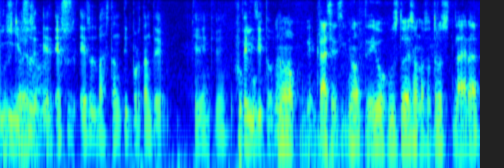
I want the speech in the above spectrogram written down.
y justo eso, eso. Es, eso, es- eso es bastante importante. Qué bien, qué bien. Felicito. No, gracias. No, te digo justo eso. Nosotros, la verdad,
